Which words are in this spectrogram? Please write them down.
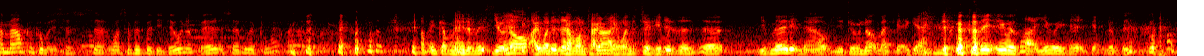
And Malcolm comes and says, uh, "What's everybody doing up here at seven o'clock?" I think I've made a mistake. You know, I wanted to come on time. I wanted to He says, uh, "You've made it now. You do not make it again." Because he, he was like you. He hates getting up in the morning.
